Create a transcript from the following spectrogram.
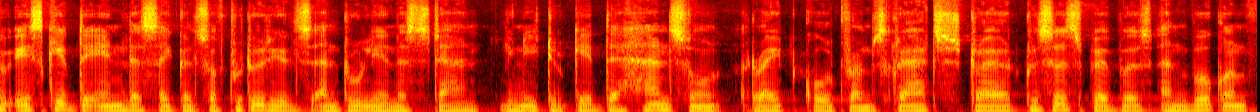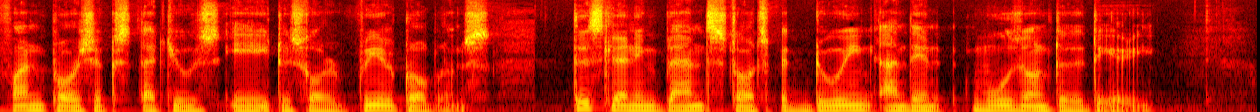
To escape the endless cycles of tutorials and truly understand, you need to get the hands-on, write code from scratch, try out research papers and work on fun projects that use AI to solve real problems. This learning plan starts with doing and then moves on to the theory.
